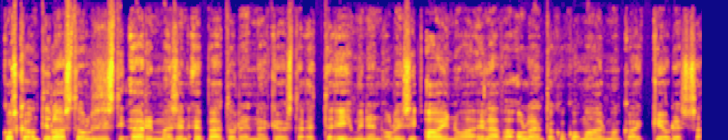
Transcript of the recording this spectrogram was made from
Koska on tilastollisesti äärimmäisen epätodennäköistä, että ihminen olisi ainoa elävä olento koko maailmankaikkeudessa,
